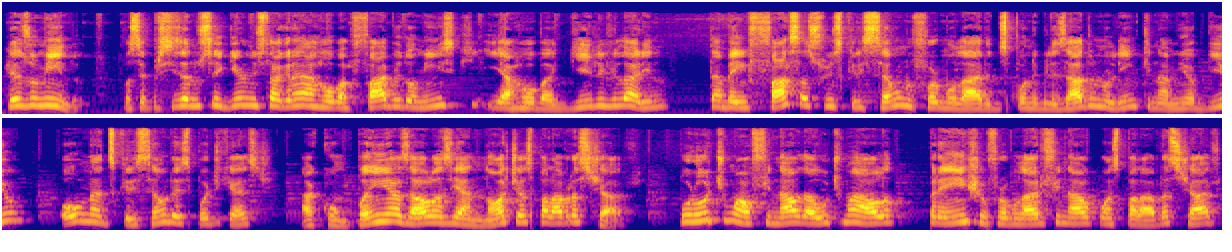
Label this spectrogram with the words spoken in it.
Resumindo, você precisa nos seguir no Instagram, arroba Fábio Dominski e arroba Guilherme Vilarino. Também faça sua inscrição no formulário disponibilizado no link na minha bio ou na descrição desse podcast. Acompanhe as aulas e anote as palavras-chave. Por último, ao final da última aula, preencha o formulário final com as palavras-chave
